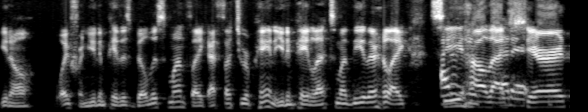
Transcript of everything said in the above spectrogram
you know, boyfriend, you didn't pay this bill this month. Like I thought you were paying it. You didn't pay next month either. Like see how that shared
